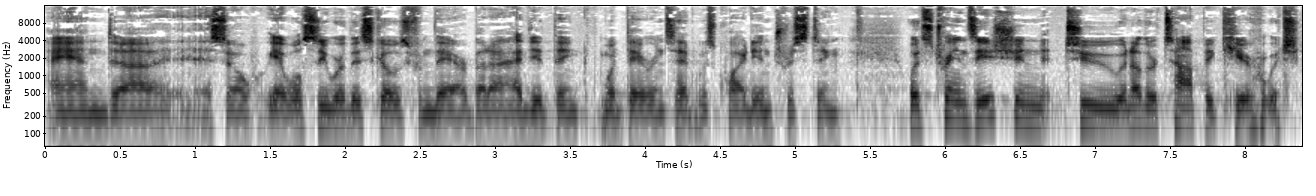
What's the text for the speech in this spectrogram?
And uh, so, yeah, we'll see where this goes from there. But I, I did think what Darren said was quite interesting. Let's transition to another topic here, which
